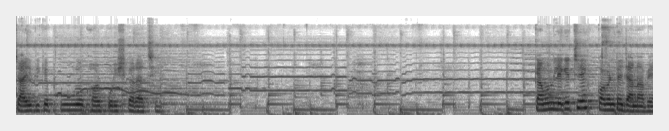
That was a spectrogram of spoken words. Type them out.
চারিদিকে পুরো ঘর পরিষ্কার আছে। কেমন লেগেছে কমেন্টে জানাবে।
